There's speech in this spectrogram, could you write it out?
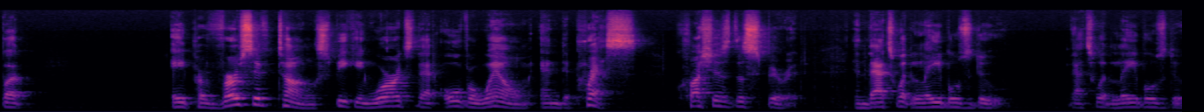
But a perversive tongue speaking words that overwhelm and depress crushes the spirit. And that's what labels do. That's what labels do.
